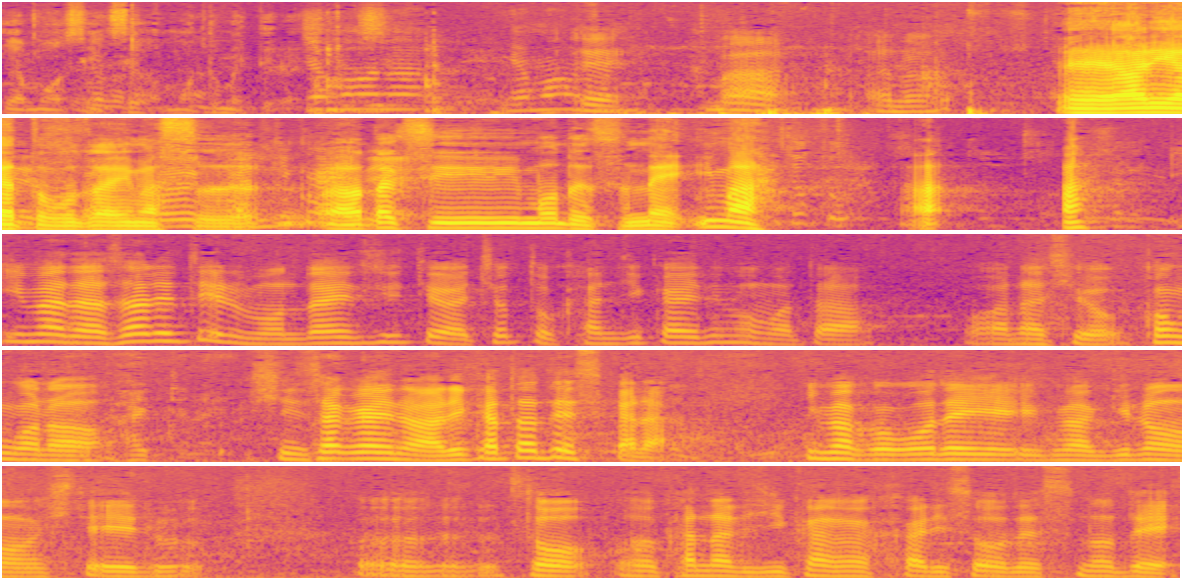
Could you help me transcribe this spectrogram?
山尾先生が求めていらっしゃいます。えー、まああのえー、ありがとうございます。私もですね、今、ああ今出されている問題については、ちょっと幹事会でもまたお話を、今後の審査会の在り方ですから、今ここで今議論をしていると、かなり時間がかかりそうですので、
